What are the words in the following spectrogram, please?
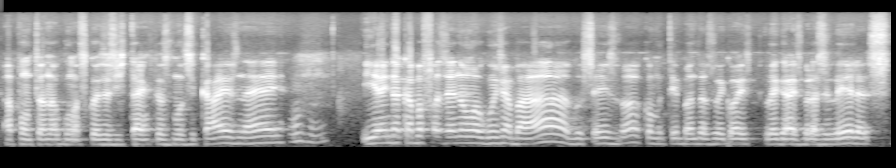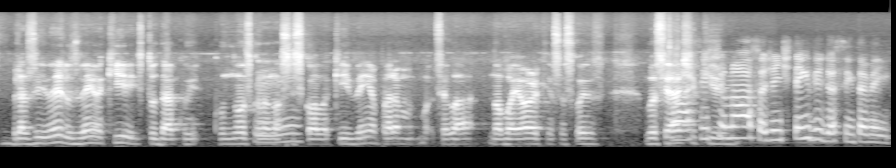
apontando algumas coisas de técnicas musicais, né? Uhum. E ainda acaba fazendo algum jabá, ah, vocês, ó, como tem bandas legais, legais brasileiras, brasileiros, venham aqui estudar com, conosco na nossa escola aqui, venha para, sei lá, Nova York, essas coisas. Você então, acha que... Nossa, a gente tem vídeo assim também.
